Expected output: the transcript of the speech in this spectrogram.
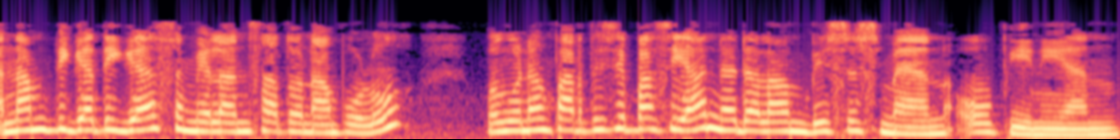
633-9160 mengundang partisipasi Anda dalam Businessman Opinion.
